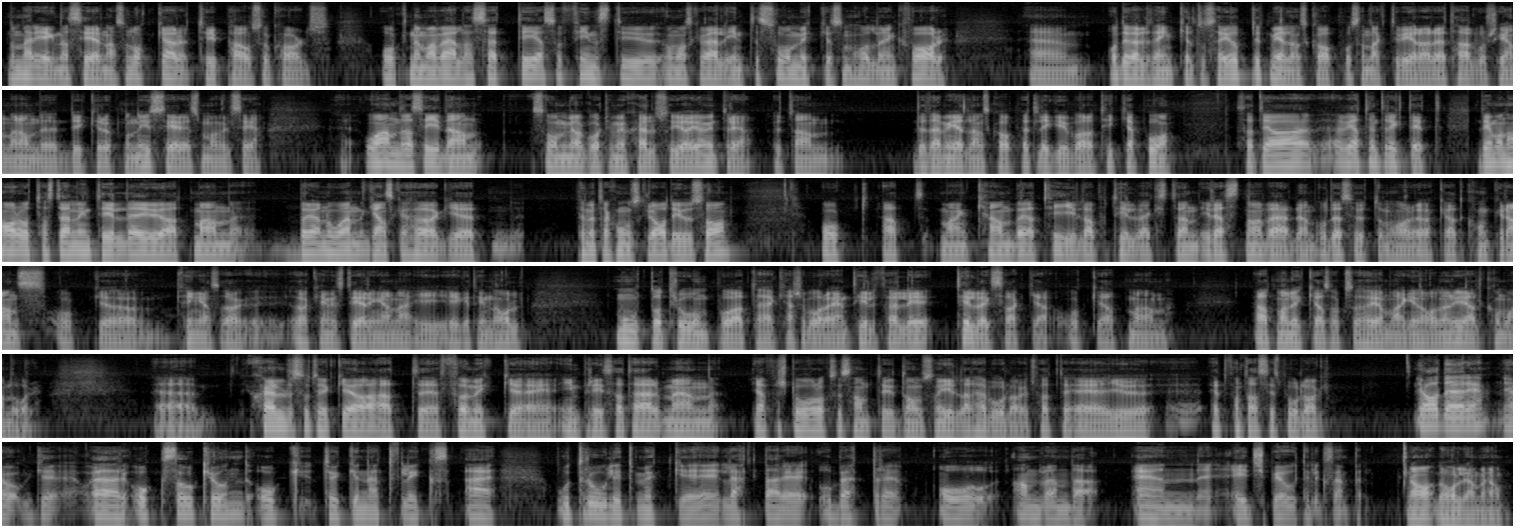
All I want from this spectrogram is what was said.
de här egna serierna som lockar, typ House of Cards. Och när man väl har sett det så finns det ju, om man ska väl, inte så mycket som håller en kvar. Um, och det är väldigt enkelt att säga upp sitt medlemskap och sen aktivera det ett halvår senare om det dyker upp någon ny serie som man vill se. Uh, å andra sidan, så om jag går till mig själv så gör jag inte det, utan det där medlemskapet ligger ju bara och tickar på. Så att jag, jag vet inte riktigt. Det man har att ta ställning till det är ju att man börjar nå en ganska hög eh, penetrationsgrad i USA och att man kan börja tvivla på tillväxten i resten av världen och dessutom har ökad konkurrens och eh, tvingas öka investeringarna i eget innehåll. Mot då tron på att det här kanske bara är en tillfällig tillväxtsvacka och att man, att man lyckas också höja marginalen rejält kommande år. Eh, själv så tycker jag att eh, för mycket är inprisat här men jag förstår också samtidigt de som gillar det här bolaget för att det är ju ett fantastiskt bolag. Ja, det är det. Jag är också kund och tycker Netflix är otroligt mycket lättare och bättre att använda än HBO till exempel. Ja, det håller jag med om.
